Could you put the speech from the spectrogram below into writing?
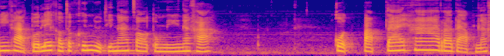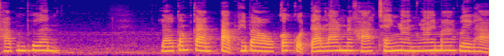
นี่ค่ะ ตัวเลขเขาจะขึ้นอยู่ที่หน้าจอตรงนี้นะคะ กดปรับได้ 5 ระดับนะคะเพื่อนๆ แล้วต้องการปรับให้เบาก็กดด้านล่างนะคะ ใช้งานง่ายมากเลยค่ะ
